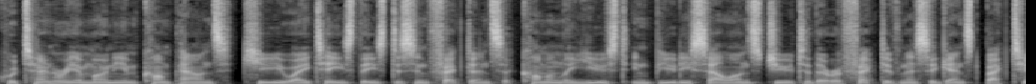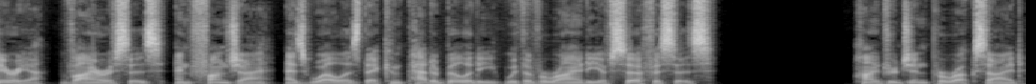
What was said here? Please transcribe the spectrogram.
Quaternary ammonium compounds, QUATs These disinfectants are commonly used in beauty salons due to their effectiveness against bacteria, viruses, and fungi, as well as their compatibility with a variety of surfaces. Hydrogen peroxide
